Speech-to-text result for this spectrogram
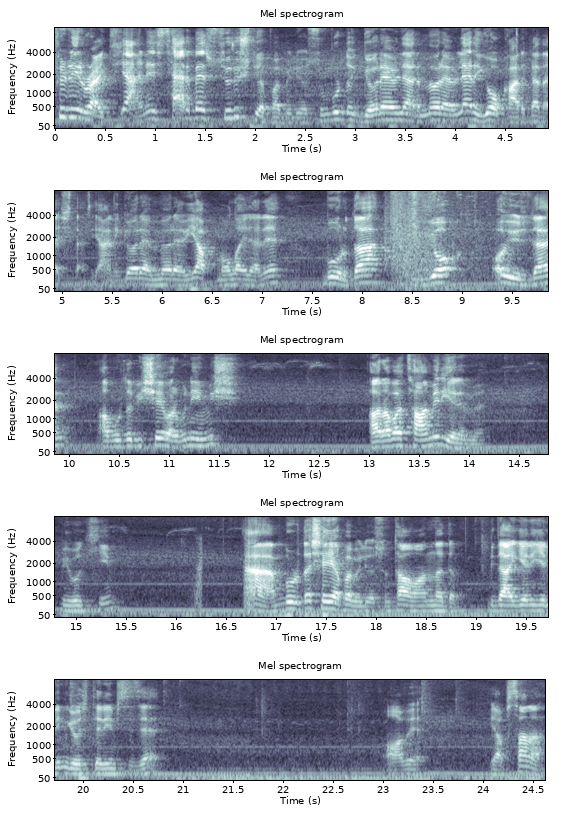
free ride yani serbest sürüş yapabiliyorsun. Burada görevler mörevler yok arkadaşlar. Yani görev mörev yapma olayları burada yok. O yüzden ha burada bir şey var. Bu neymiş? Araba tamir yeri mi? Bir bakayım. Ha burada şey yapabiliyorsun. Tamam anladım. Bir daha geri geleyim göstereyim size. Abi yapsana.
